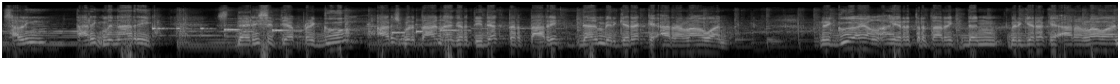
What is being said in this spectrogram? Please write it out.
saling tarik menarik dari setiap regu harus bertahan agar tidak tertarik dan bergerak ke arah lawan. Regu yang akhirnya tertarik dan bergerak ke arah lawan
